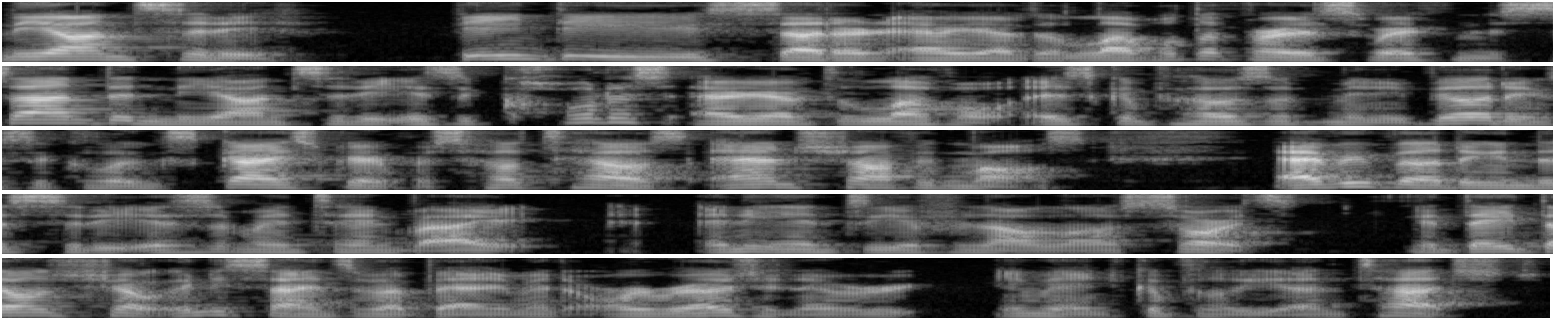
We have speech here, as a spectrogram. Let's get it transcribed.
Neon City. Being the southern area of the level, the furthest away from the sun, the Neon City is the coldest area of the level. It is composed of many buildings, including skyscrapers, hotels, and shopping malls. Every building in the city is maintained by any entity of phenomenal sorts, yet they don't show any signs of abandonment or erosion and remain completely untouched.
